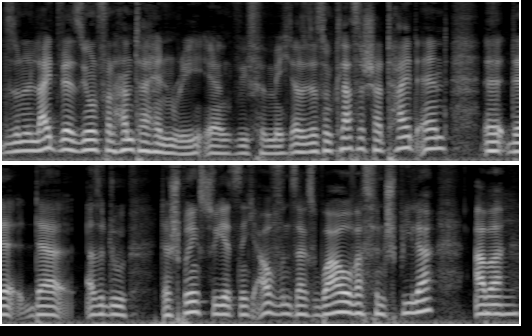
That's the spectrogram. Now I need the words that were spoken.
so eine Light-Version von Hunter Henry irgendwie für mich. Also das ist so ein klassischer Tight End, äh, der, der, also du, da springst du jetzt nicht auf und sagst, wow, was für ein Spieler, aber Mhm.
